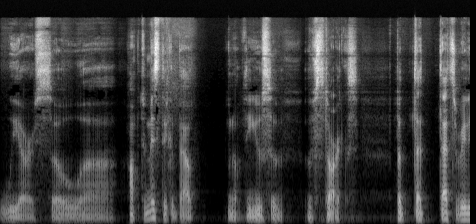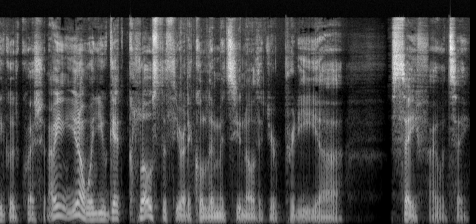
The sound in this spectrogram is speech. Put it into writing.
we are so uh, optimistic about you know the use of, of Starks but that that's a really good question. I mean, you know, when you get close to theoretical limits, you know that you're pretty uh, safe. I would say.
